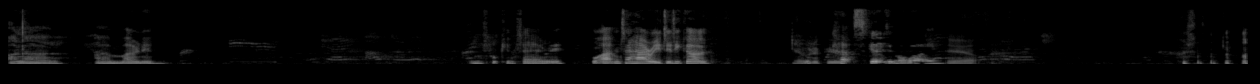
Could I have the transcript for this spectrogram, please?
I know. I'm moaning. And fucking fairy. What happened to Harry? Did he go? It would appear. Cat scared him away. Yeah.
